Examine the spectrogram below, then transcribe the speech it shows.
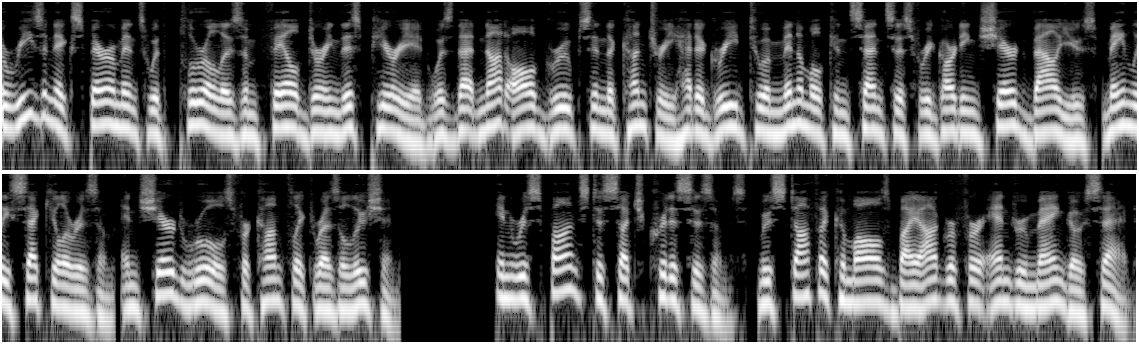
The reason experiments with pluralism failed during this period was that not all groups in the country had agreed to a minimal consensus regarding shared values mainly secularism and shared rules for conflict resolution. In response to such criticisms, Mustafa Kemal's biographer Andrew Mango said,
